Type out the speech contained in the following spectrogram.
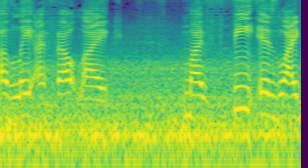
of late, I felt like my feet is like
